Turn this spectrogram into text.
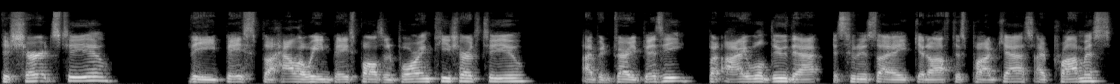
the shirts to you, the base the Halloween Baseball Isn't Boring t-shirts to you. I've been very busy, but I will do that as soon as I get off this podcast. I promise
